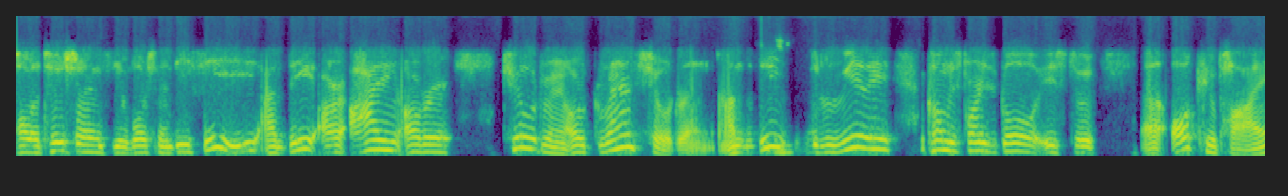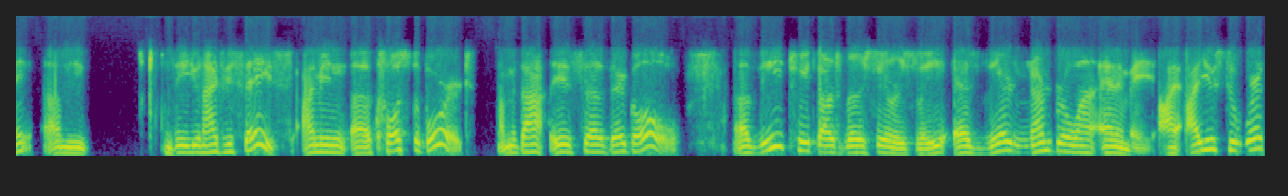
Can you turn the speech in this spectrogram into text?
politicians in Washington, D.C., and they are eyeing our children or grandchildren. And the really, Communist Party's goal is to uh, occupy um, the United States. I mean, uh, across the board. I mean, that is uh, their goal. Uh, they treat that very seriously as their number one enemy. I, I used to work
